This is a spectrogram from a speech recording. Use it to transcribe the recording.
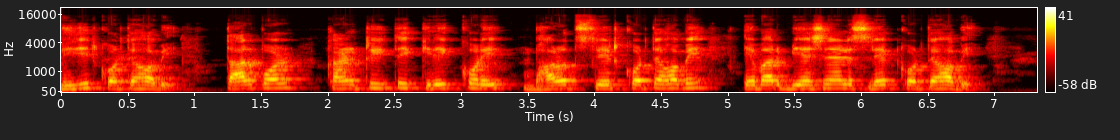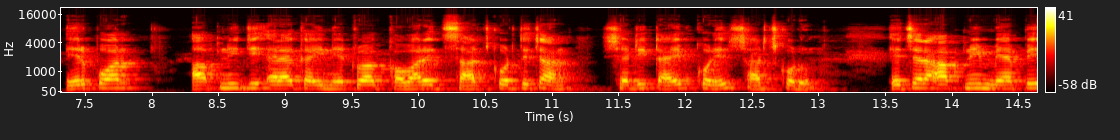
ভিজিট করতে হবে। তারপর কান্ট্রিতে ক্লিক করে ভারত সিলেক্ট করতে হবে, এবার বিএসএনএল সিলেক্ট করতে হবে। এরপর আপনি যে এলাকায় নেটওয়ার্ক কভারেজ সার্চ করতে চান, সেটি টাইপ করে সার্চ করুন। এছাড়া আপনি ম্যাপে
